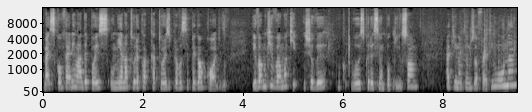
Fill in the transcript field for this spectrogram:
mas conferem lá depois o Minha Natura 14 para você pegar o código. E vamos que vamos aqui. Deixa eu ver, vou escurecer um pouquinho só. Aqui não temos oferta em Luna.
